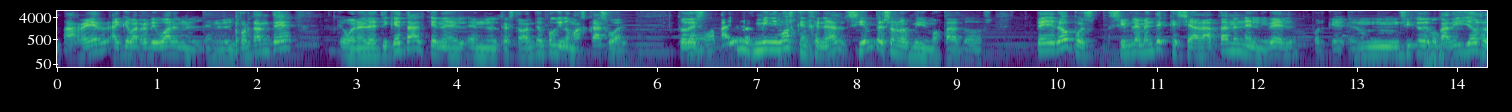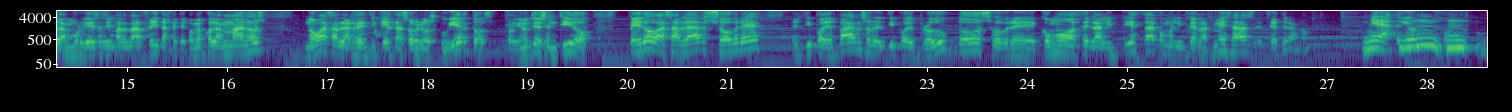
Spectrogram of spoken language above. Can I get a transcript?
barrer, hay que barrer igual en el, en el importante, que, o en el de etiqueta que en el, en el restaurante un poquito más casual. Entonces, hay unos mínimos que en general siempre son los mismos para todos. Pero, pues, simplemente que se adaptan en el nivel. Porque en un sitio de bocadillos o de hamburguesas y patatas fritas que te comes con las manos, no vas a hablar de etiquetas sobre los cubiertos, porque no tiene sentido. Pero vas a hablar sobre el tipo de pan, sobre el tipo de producto, sobre cómo hacer la limpieza, cómo limpiar las mesas, etcétera, ¿no? Mira, y un, un-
